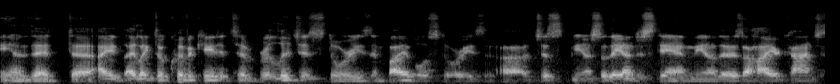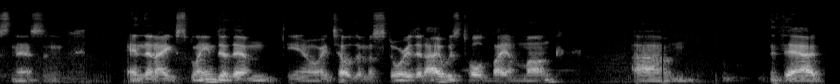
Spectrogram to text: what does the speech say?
you know that uh, I, I like to equivocate it to religious stories and Bible stories, uh, just you know, so they understand you know there's a higher consciousness and and then I explain to them, you know, I tell them a story that I was told by a monk um, that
